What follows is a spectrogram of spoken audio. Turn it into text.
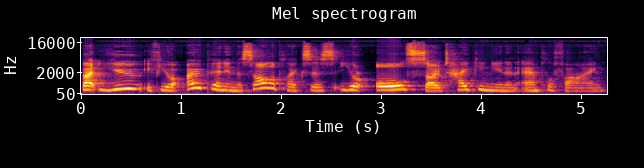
But you, if you're open in the solar plexus, you're also taking in and amplifying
